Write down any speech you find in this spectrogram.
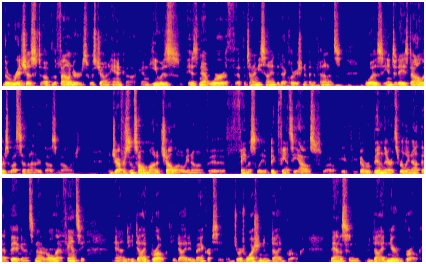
The richest of the founders was John Hancock, and he was his net worth at the time he signed the Declaration of Independence was in today's dollars about seven hundred thousand dollars. Jefferson's home, Monticello, you know, uh, famously a big fancy house. If you've ever been there, it's really not that big and it's not at all that fancy. And he died broke. He died in bankruptcy. George Washington died broke. Madison died near broke.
